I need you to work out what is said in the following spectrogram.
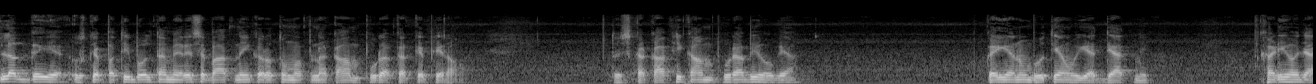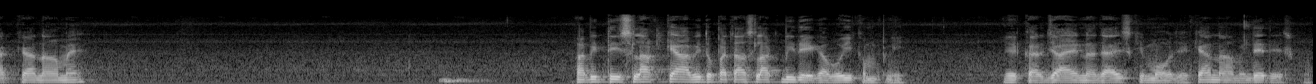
लग गई है, उसके पति बोलता मेरे से बात नहीं करो, तुम अपना काम पूरा करके फिर आओ तो इसका काफ़ी काम पूरा भी हो गया। कई अनुभूतियाँ हुई आध्यात्मिक। खड़ी हो जा क्या नाम है? अभी तीस लाख क्या अभी तो पचास लाख भी देगा वही कंपनी। ये कर जाए न जाए इसकी मौज है। क्या नाम है? दे दे इसको।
